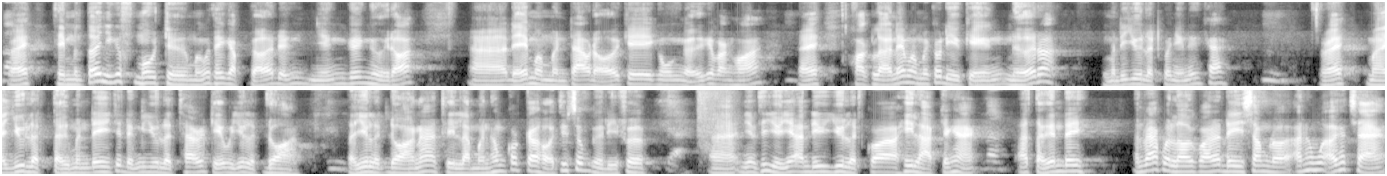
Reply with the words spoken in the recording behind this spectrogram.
vâng. Đấy, thì mình tới những cái môi trường mà có thể gặp gỡ được những cái người đó à, để mà mình trao đổi cái ngôn ngữ cái văn hóa ừ. đấy hoặc là nếu mà mình có điều kiện nữa đó mình đi du lịch qua những nước khác ừ. right? mà du lịch tự mình đi chứ đừng có du lịch theo cái kiểu mà du lịch đoàn ừ. tại du lịch đoàn á, thì là mình không có cơ hội tiếp xúc người địa phương dạ. à, nhưng thí dụ như anh đi du lịch qua Hy Lạp chẳng hạn vâng. à, tự anh đi anh vác ba lôi qua đó đi xong rồi anh không có ở khách sạn.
